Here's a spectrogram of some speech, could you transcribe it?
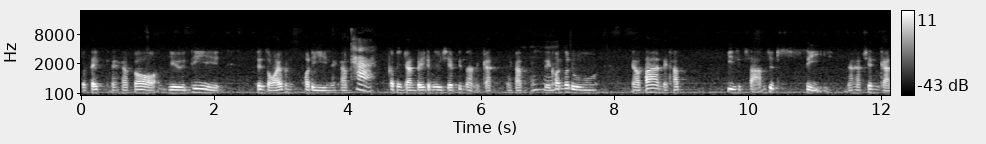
สเต็กนะครับ ก็ยืนที่เส้นสองร้อยพอดีนะครับค่ะก็เป็นการเบรก W shape ขึ้นมาเหมือนกันนะครับอือฮึสเตคอนก็ดู แนวต้านนะครับ 23.4 นะครับ เช่นกัน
